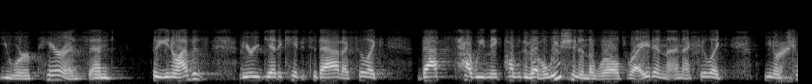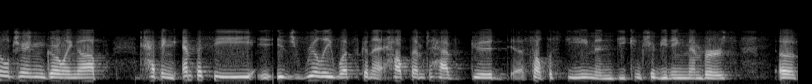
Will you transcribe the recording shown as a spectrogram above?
your parents? And so, you know, I was very dedicated to that. I feel like that's how we make positive evolution in the world, right? And and I feel like, you know, right. children growing up having empathy is really what's going to help them to have good uh, self-esteem and be contributing members of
